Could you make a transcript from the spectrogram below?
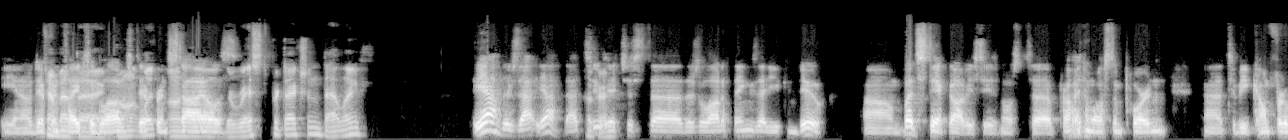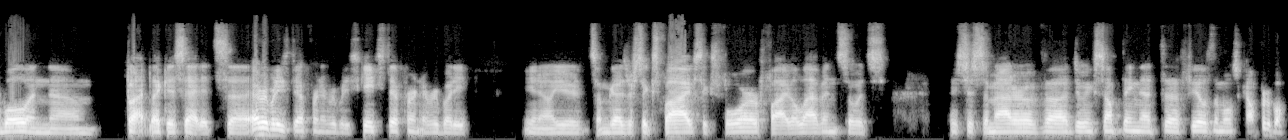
you know, different types of gloves, different styles. The, the, wrist protection, that length. Yeah, there's that. Yeah, that too. Okay. It's just uh, there's a lot of things that you can do. Um, but stick obviously is most uh, probably the most important uh, to be comfortable. And um, but like I said, it's uh, everybody's different. Everybody skates different. Everybody, you know, you some guys are six five, six four, five eleven. So it's it's just a matter of uh, doing something that uh, feels the most comfortable.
